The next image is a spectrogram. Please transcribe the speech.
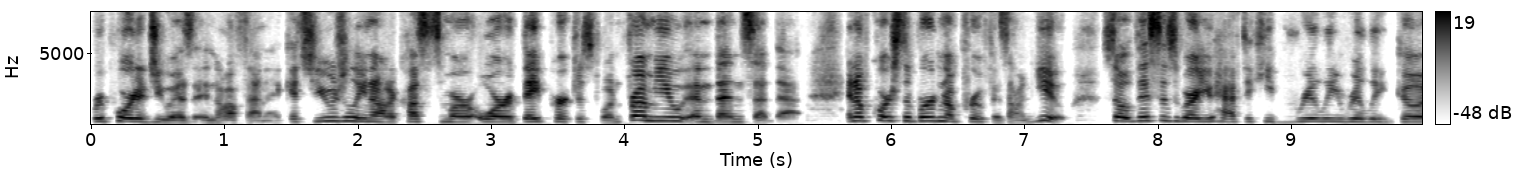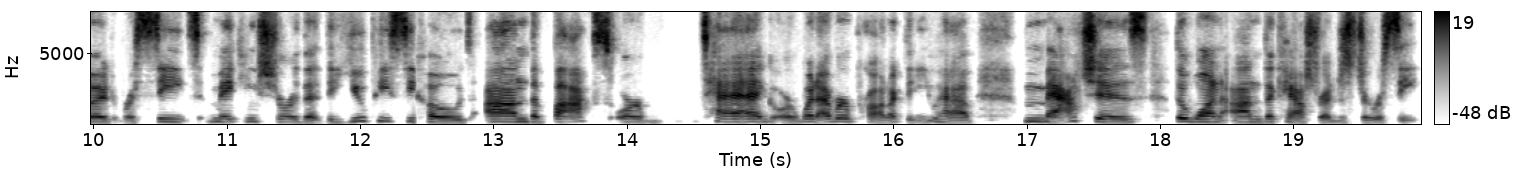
reported you as inauthentic. It's usually not a customer or they purchased one from you and then said that. And of course, the burden of proof is on you. So this is where you have to keep really, really good receipts, making sure that the UPC codes on the box or tag or whatever product that you have matches the one on the cash register receipt.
